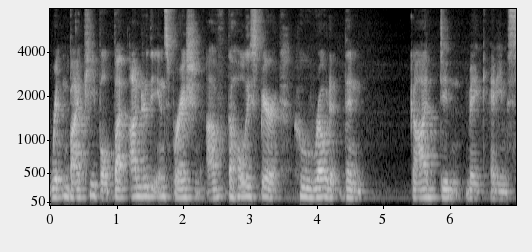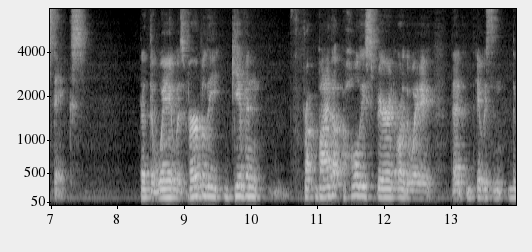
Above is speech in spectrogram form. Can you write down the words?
written by people, but under the inspiration of the Holy Spirit who wrote it, then God didn't make any mistakes. That the way it was verbally given by the Holy Spirit or the way that it was the,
